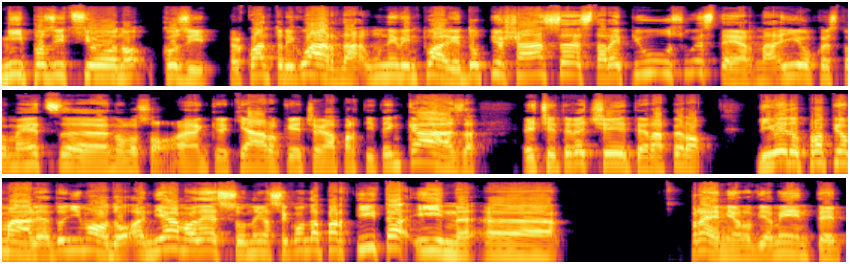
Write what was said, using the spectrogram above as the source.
mi posiziono così. Per quanto riguarda un eventuale doppio chance, starei più sull'esterna. Io questo Metz eh, non lo so, è anche chiaro che c'è la partita in casa, eccetera, eccetera, però li vedo proprio male. Ad ogni modo, andiamo adesso nella seconda partita in eh, Premier, ovviamente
